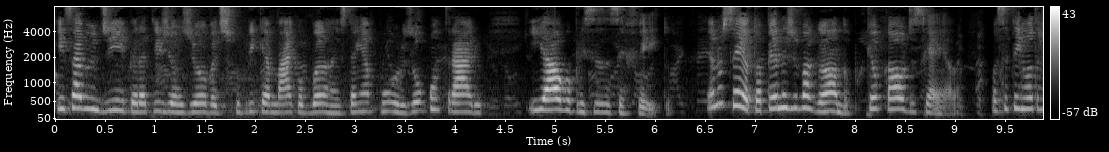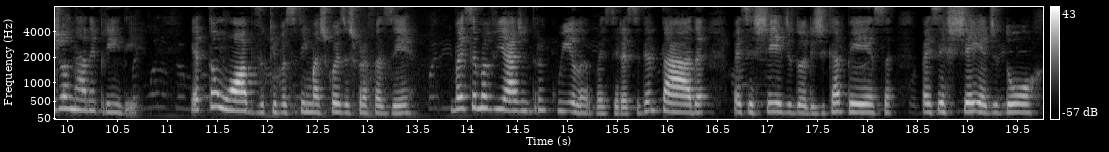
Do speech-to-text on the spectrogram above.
Quem sabe um dia a Imperatriz Georgiou vai descobrir que a Michael Burnham está em apuros, ou o contrário, e algo precisa ser feito. Eu não sei, eu tô apenas divagando, porque o Cal disse a ela: você tem outra jornada a empreender. E é tão óbvio que você tem mais coisas para fazer. Vai ser uma viagem tranquila, vai ser acidentada, vai ser cheia de dores de cabeça, vai ser cheia de dor.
